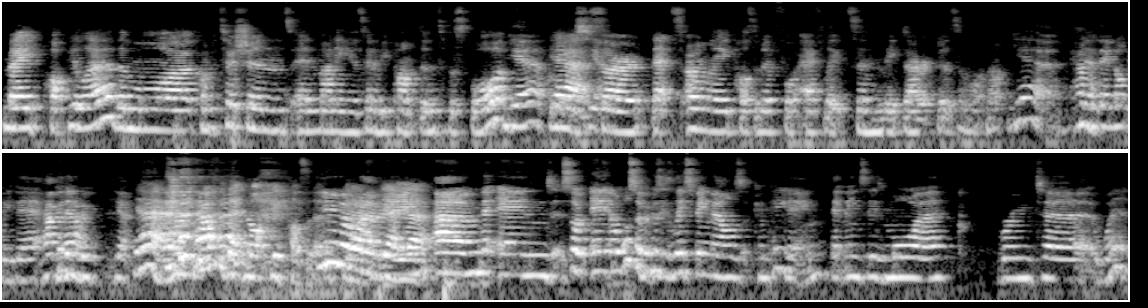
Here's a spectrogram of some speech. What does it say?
made popular, the more competitions and money is going to be pumped into the sport. Yeah, yeah, yeah. So that's only positive for athletes and meet directors and whatnot. Yeah. How yeah. could that not be bad? How could yeah. that be? Yeah. Yeah. how, could that not be positive? You know what I mean? Yeah, yeah. Um, and so, and also because there's less females competing, that means there's more room to win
